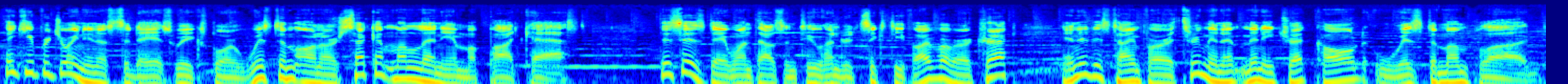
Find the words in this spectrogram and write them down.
Thank you for joining us today as we explore wisdom on our second millennium of podcast. This is day 1265 of our trek, and it is time for our three minute mini trek called Wisdom Unplugged.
